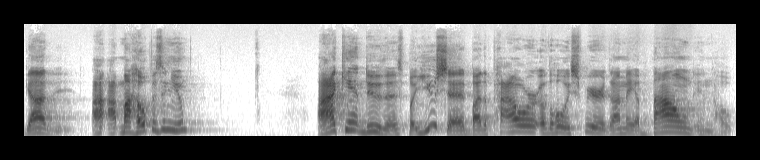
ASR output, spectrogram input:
God, I, I, my hope is in you. I can't do this, but you said by the power of the Holy Spirit that I may abound in hope.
